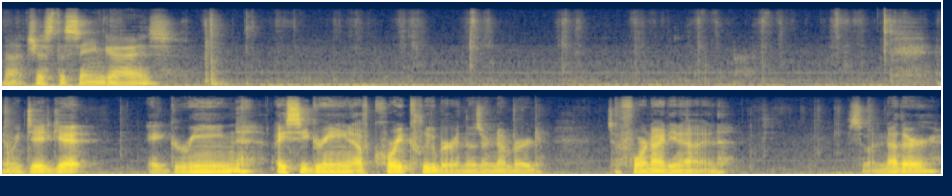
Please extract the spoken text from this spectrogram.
Not just the same guys. And we did get a green, icy green of Corey Kluber, and those are numbered to 499. So another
